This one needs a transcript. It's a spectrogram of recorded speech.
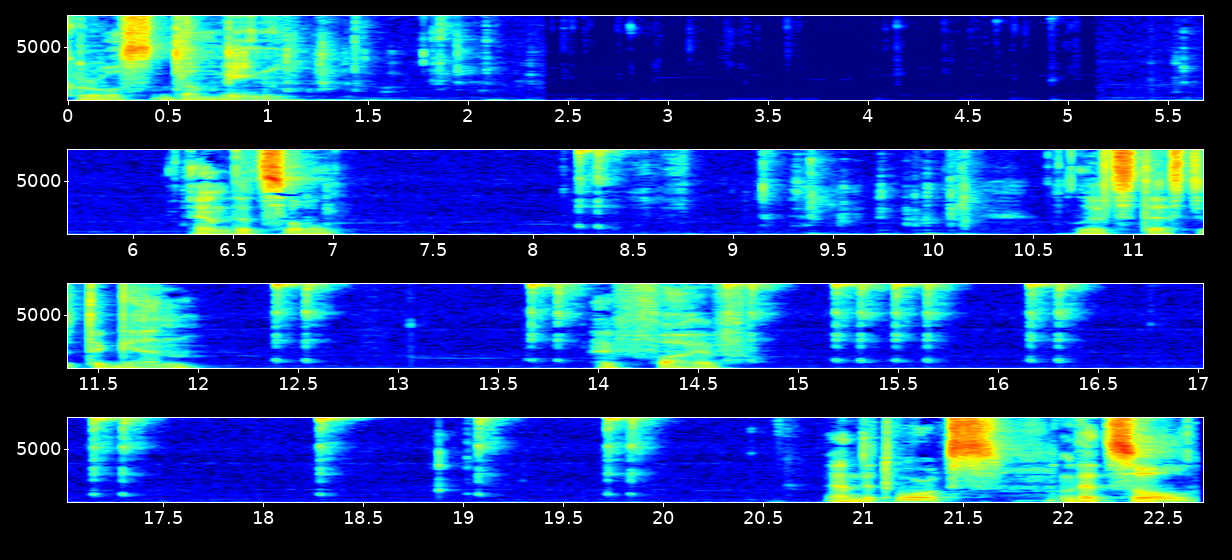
cross-domain. And that's all. Let's test it again. F5. And it works. That's all.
